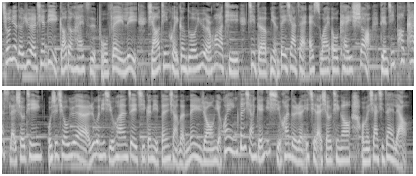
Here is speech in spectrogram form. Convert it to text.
秋月的育儿天地，搞懂孩子不费力。想要听回更多育儿话题，记得免费下载 SYOK Shop，点击 Podcast 来收听。我是秋月，如果你喜欢这一期跟你分享的内容，也欢迎分享给你喜欢的人一起来收听哦。我们下期再聊。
